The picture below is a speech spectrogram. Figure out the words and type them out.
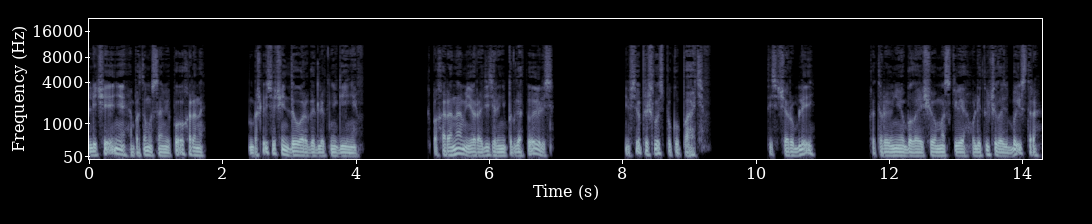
Лечение, а потом и сами похороны обошлись очень дорого для княгини. К похоронам ее родители не подготовились, и все пришлось покупать. Тысяча рублей которая у нее была еще в Москве, улетучилась быстро,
